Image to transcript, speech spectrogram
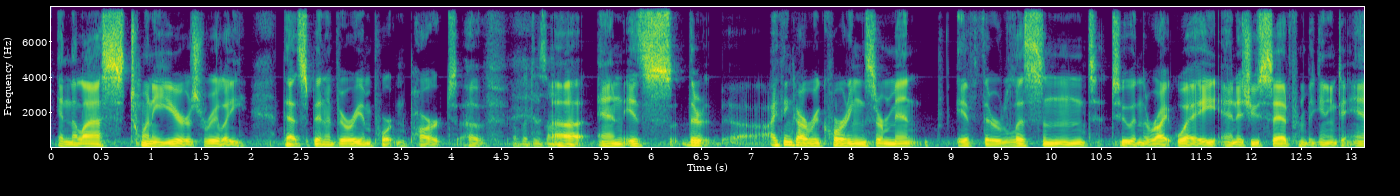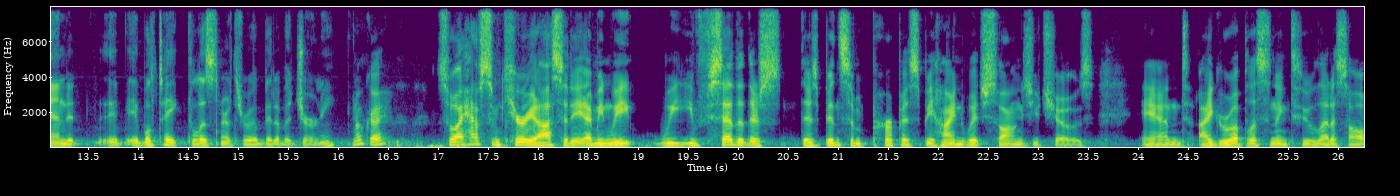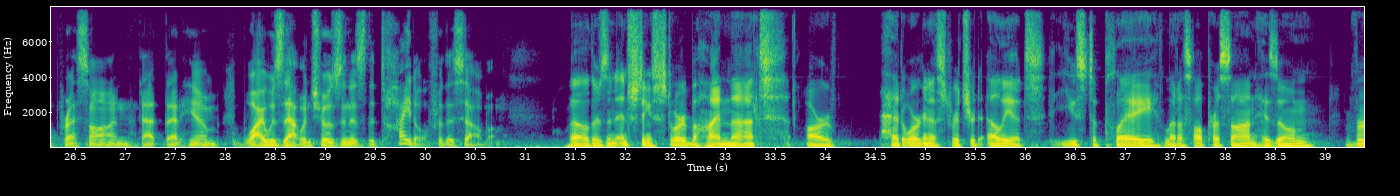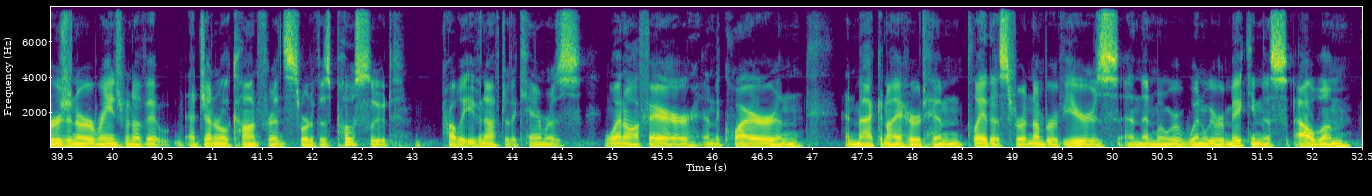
in the last 20 years really that's been a very important part of, Of the design. uh, and it's there uh, I think our recordings are meant if they're listened to in the right way and as you said from beginning to end it it, it will take the listener through a bit of a journey Okay. So I have some curiosity. I mean, we we you've said that there's there's been some purpose behind which songs you chose. And I grew up listening to Let Us All Press On, that that hymn. Why was that one chosen as the title for this album? Well, there's an interesting story behind that. Our head organist, Richard Elliott, used to play Let Us All Press On, his own version or arrangement of it at General Conference, sort of as postlude, probably even after the cameras went off air. And the choir and and Mac and I heard him play this for a number of years. And then when we were, when we were making this album,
